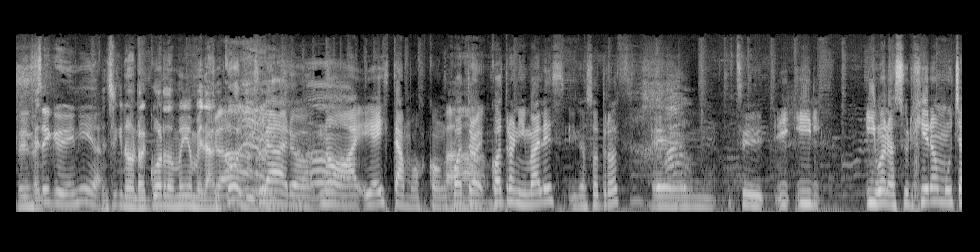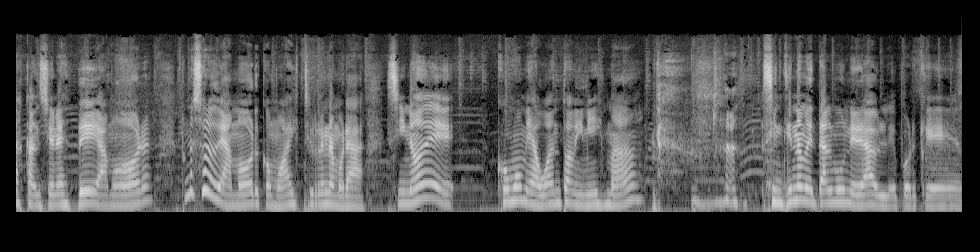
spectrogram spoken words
Pensé que venía. Pensé que era un recuerdo medio melancólico. Claro, no, ahí, ahí estamos, con cuatro, cuatro animales y nosotros. eh, sí, y, y- y bueno, surgieron muchas canciones de amor, pero no solo de amor, como, ay, estoy re enamorada, sino de cómo me aguanto a mí misma sintiéndome tan vulnerable, porque,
